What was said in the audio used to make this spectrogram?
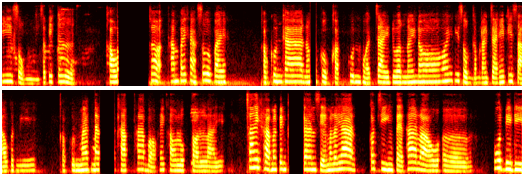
ที่ส่งสติกเกอร์เขาก็ทำไปค่ะ สู้ไป อบคุณค่ะ น้องกบขอบคุณหัวใจดวงน้อยๆ ที่ส่งกำลังใจให้พี่สาวคนนี้ ขอบคุณมากมากครับ ถ้าบอกให้เขาลบตอนไลฟ์ใช่ค่ะ มันเป็นการเสียมารยาทก็จริง แต่ถ้าเราเอ่อพูดดี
